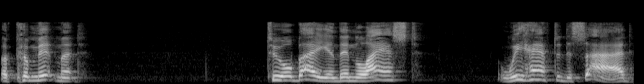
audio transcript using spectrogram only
A commitment to obey. And then last, we have to decide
